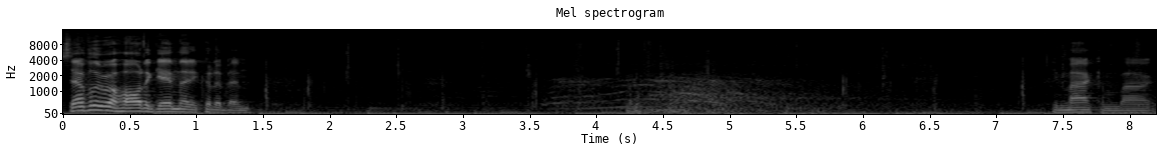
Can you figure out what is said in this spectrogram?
It's definitely a harder game than it could have been. He might come back.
